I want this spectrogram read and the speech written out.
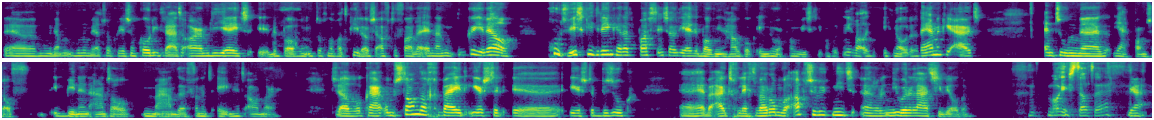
hoe, hoe noem je dat ook weer? Zo'n koolhydraatarm dieet in de poging om toch nog wat kilo's af te vallen. En dan kun je wel goed whisky drinken. Dat past in zo'n dieet. Bovendien hou ik ook enorm van whisky. Maar goed, in ieder geval, ik, ik nodigde hem een keer uit. En toen uh, ja, kwam zo binnen een aantal maanden van het een het ander. Terwijl we elkaar omstandig bij het eerste, uh, eerste bezoek uh, hebben uitgelegd waarom we absoluut niet een nieuwe relatie wilden. Mooi is dat, hè? Ja.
